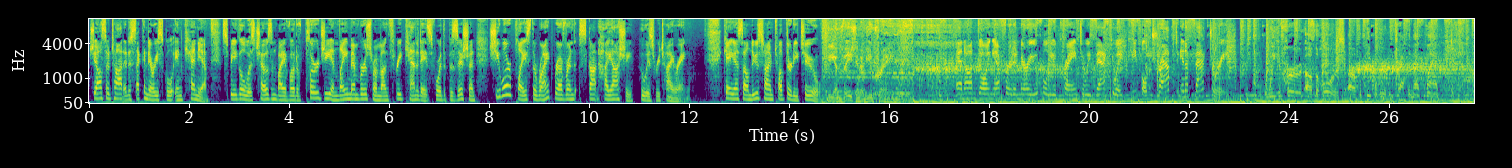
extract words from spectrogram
She also taught at a secondary school in Kenya. Spiegel was chosen by a vote of clergy and lay members from among three candidates for the position. She will replace the Right Reverend Scott Hayashi, who is retiring. KSL News Time 1232. The invasion of Ukraine. An ongoing effort in Mariupol, Ukraine to evacuate people trapped in a factory. We have heard of the horrors of the people who have been trapped in that plant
